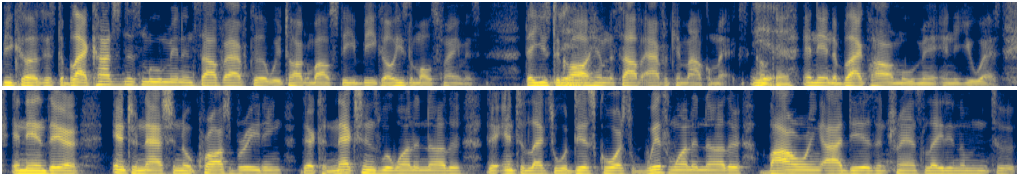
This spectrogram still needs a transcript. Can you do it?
Because it's the Black Consciousness movement in South Africa. We're talking about Steve Biko. He's the most famous. They used to call him the South African Malcolm X. Okay. And then the Black Power movement in the U.S. And then their international crossbreeding, their connections with one another, their intellectual discourse with one another, borrowing ideas and translating them to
